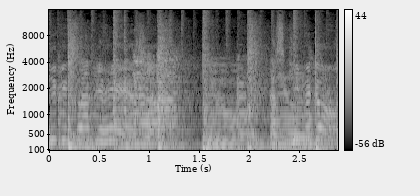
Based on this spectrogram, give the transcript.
you can clap your hands, y'all. Let's keep it going.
